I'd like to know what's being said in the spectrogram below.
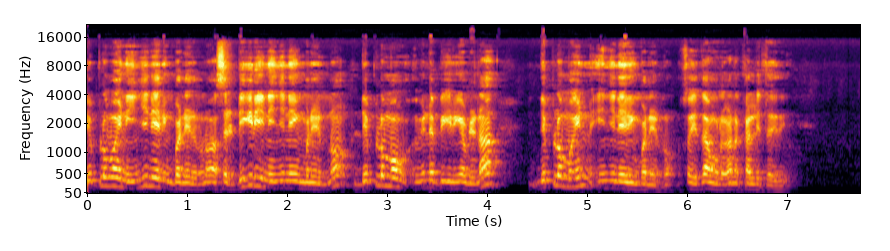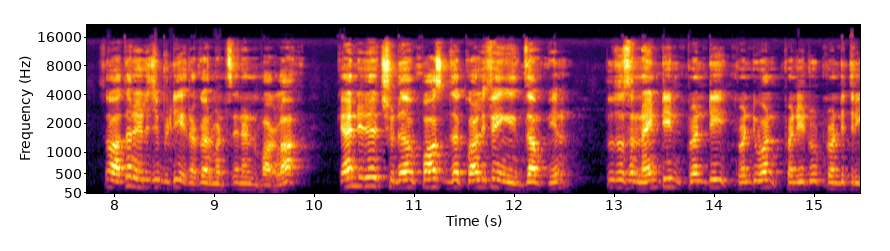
டிப்ளமோ இன் இன்ஜினியரிங் பண்ணியிருக்கணும் சரி டிகிரி இன் இன்ஜினியரிங் பண்ணியிருக்கணும் டிப்ளமோ விண்ணப்பிக்கிறீங்க அப்படின்னா டிப்ளமோ இன் இன்ஜினியரிங் பண்ணிடணும் ஸோ இதுதான் உங்களுக்கான கல்வி தகுதி. ஸோ அதர் எலிஜிபிலிட்டி ரெக்குயர்மெண்ட்ஸ் என்னென்னு பார்க்கலாம். Candidate should have passed the qualifying exam in two thousand nineteen twenty twenty one twenty two twenty three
